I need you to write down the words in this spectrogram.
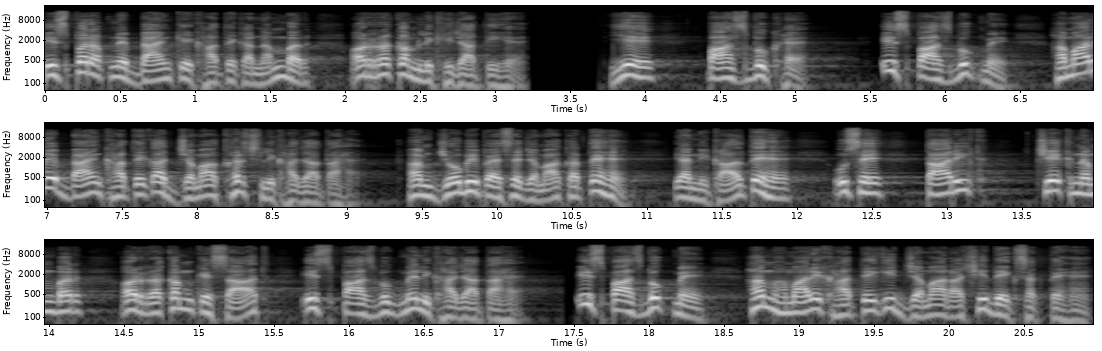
इस पर अपने बैंक के खाते का नंबर और रकम लिखी जाती है। यह पासबुक है। इस पासबुक में हमारे बैंक खाते का जमा खर्च लिखा जाता है। हम जो भी पैसे जमा करते हैं या निकालते हैं, उसे तारीख चेक नंबर और रकम के साथ इस पासबुक में लिखा जाता है। इस पासबुक में हम हमारे खाते की जमा राशि देख सकते हैं।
